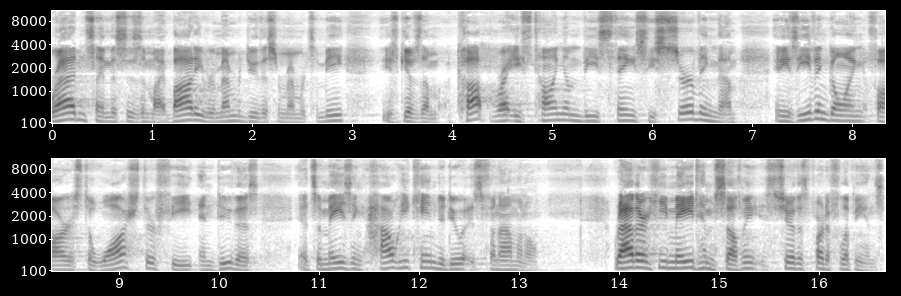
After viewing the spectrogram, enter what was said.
bread and saying, This is in my body. Remember, do this, remember to me. He gives them a cup, right? He's telling them these things. He's serving them. And he's even going far as to wash their feet and do this. It's amazing. How he came to do it is phenomenal. Rather, he made himself. Let me share this part of Philippians.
